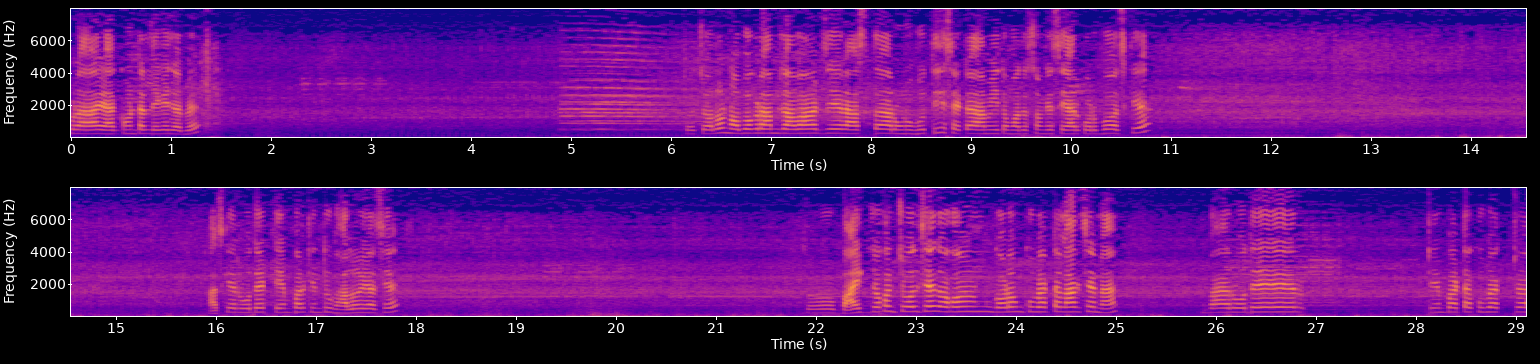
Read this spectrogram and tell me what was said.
প্রায় এক ঘণ্টা লেগে যাবে। তো চলো, নবগ্রাম যাওয়ার যে রাস্তার অনুভূতি, সেটা আমি তোমাদের সঙ্গে শেয়ার করব আজকে। আজকে রোদের টেম্পার কিন্তু ভালোই আছে। তো বাইক যখন চলছে, তখন গরম খুব একটা লাগছে না, বা রোদের টেম্পারটা খুব একটা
